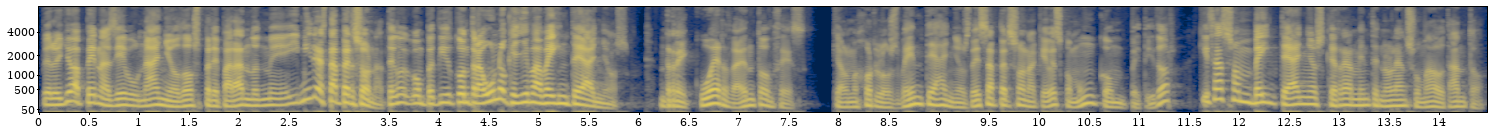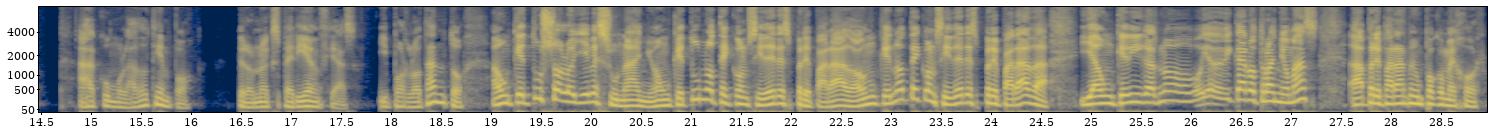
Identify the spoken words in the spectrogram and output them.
pero yo apenas llevo un año o dos preparándome y mira esta persona, tengo que competir contra uno que lleva 20 años. Recuerda entonces que a lo mejor los 20 años de esa persona que ves como un competidor, quizás son 20 años que realmente no le han sumado tanto. Ha acumulado tiempo, pero no experiencias Y por lo tanto, aunque tú solo lleves un año, aunque tú no te consideres preparado, aunque no te consideres preparada y aunque digas, no, voy a dedicar otro año más a prepararme un poco mejor,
